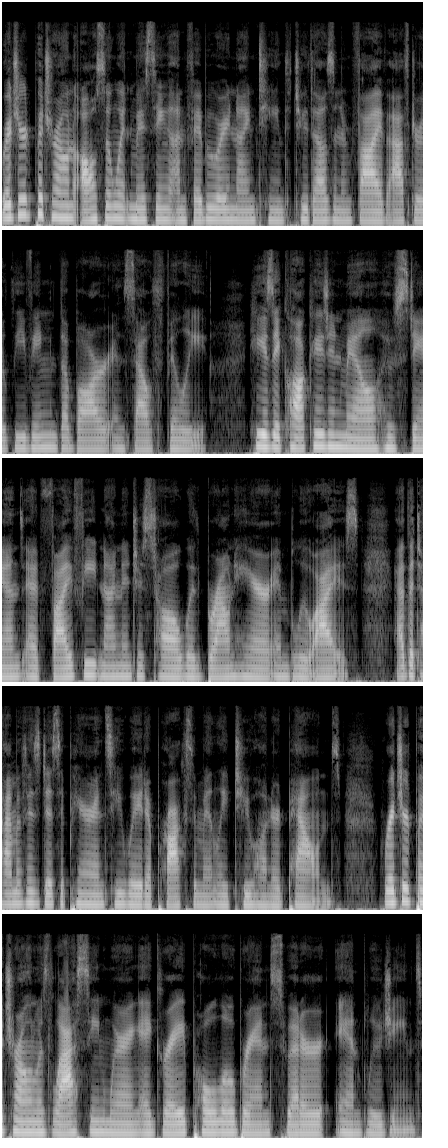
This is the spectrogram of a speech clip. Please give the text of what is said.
Richard Petrone also went missing on February 19, 2005, after leaving the bar in South Philly. He is a Caucasian male who stands at 5 feet 9 inches tall with brown hair and blue eyes. At the time of his disappearance, he weighed approximately 200 pounds. Richard Petrone was last seen wearing a gray polo brand sweater and blue jeans.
